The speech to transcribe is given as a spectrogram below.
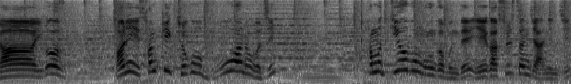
야, 이거 아니 3픽 저거 뭐 하는 거지? 한번 띄워본 건가 본데? 얘가 술사인지 아닌지?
